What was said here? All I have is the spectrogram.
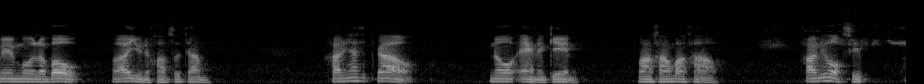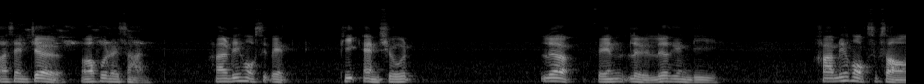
memorable แปลว่าอยู่ในความทรงจำ คำที่ห้าสิบเก้า no and again บางครั้งบางคราว คำที่หกสิบ passenger แปลว่าผู้โดยสาร คำที่หกสิบเอ็ด pick and choose เลือกเฟ้นหรือเลือกอย่างดี คำที่หกสิบสอง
